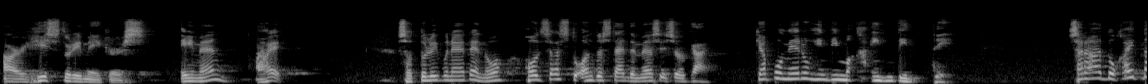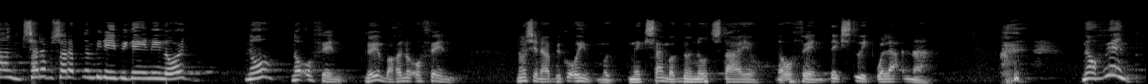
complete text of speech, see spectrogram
are history makers. Amen? Okay. So tuloy po natin, no? Holds us to understand the message of God. Kaya po merong hindi makaintindi. Sarado, kahit na ang sarap-sarap ng binibigay ni Lord, no? No-offend. Ngayon, baka no-offend. No, sinabi ko, oy, mag, next time magno-notes tayo. Na-offend. Next week, wala na. na-offend.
